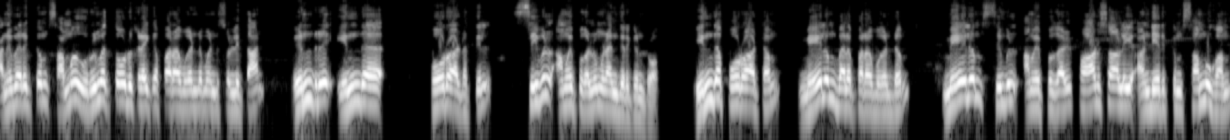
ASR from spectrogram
அனைவருக்கும் சம உரிமத்தோடு கிடைக்கப்பெற வேண்டும் என்று சொல்லித்தான் இன்று இந்த போராட்டத்தில் சிவில் அமைப்புகளும் இணைந்திருக்கின்றோம். இந்த போராட்டம் மேலும் பலப்பெற வேண்டும். மேலும் சிவில் அமைப்புகள் பாடசாலை அண்டியிருக்கும் சமூகம்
